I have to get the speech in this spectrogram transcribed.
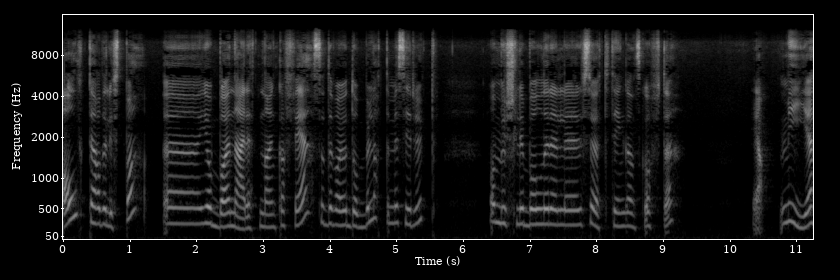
alt jeg hadde lyst på. Uh, jobba i nærheten av en kafé, så det var jo dobbel latte med sirup. Og musliboller eller søte ting ganske ofte. Ja, mye,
